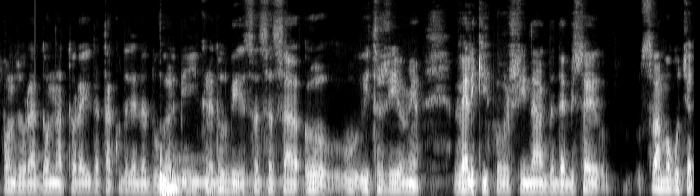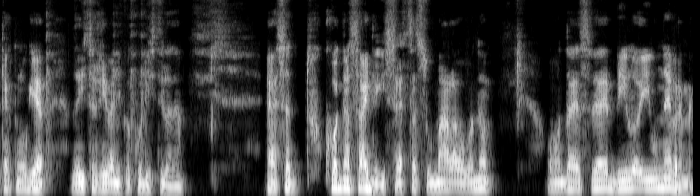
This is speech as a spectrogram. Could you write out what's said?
sponzora, donatora i da tako dalje naduvali bi i krenuli bi sa, sa, sa u, u istraživanje velikih površina, da, da bi se sva moguća tehnologija za istraživanje kako koristila. Da. E sad, kod nas, ajde, i sredstva su mala, ono, onda je sve bilo i u nevreme.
